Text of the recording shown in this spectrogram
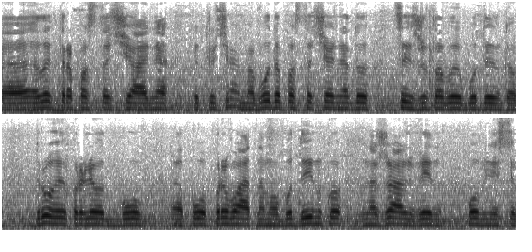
е, електропостачання, підключаємо водопостачання до цих житлових будинків. Другий прильот був по приватному будинку. На жаль, він повністю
